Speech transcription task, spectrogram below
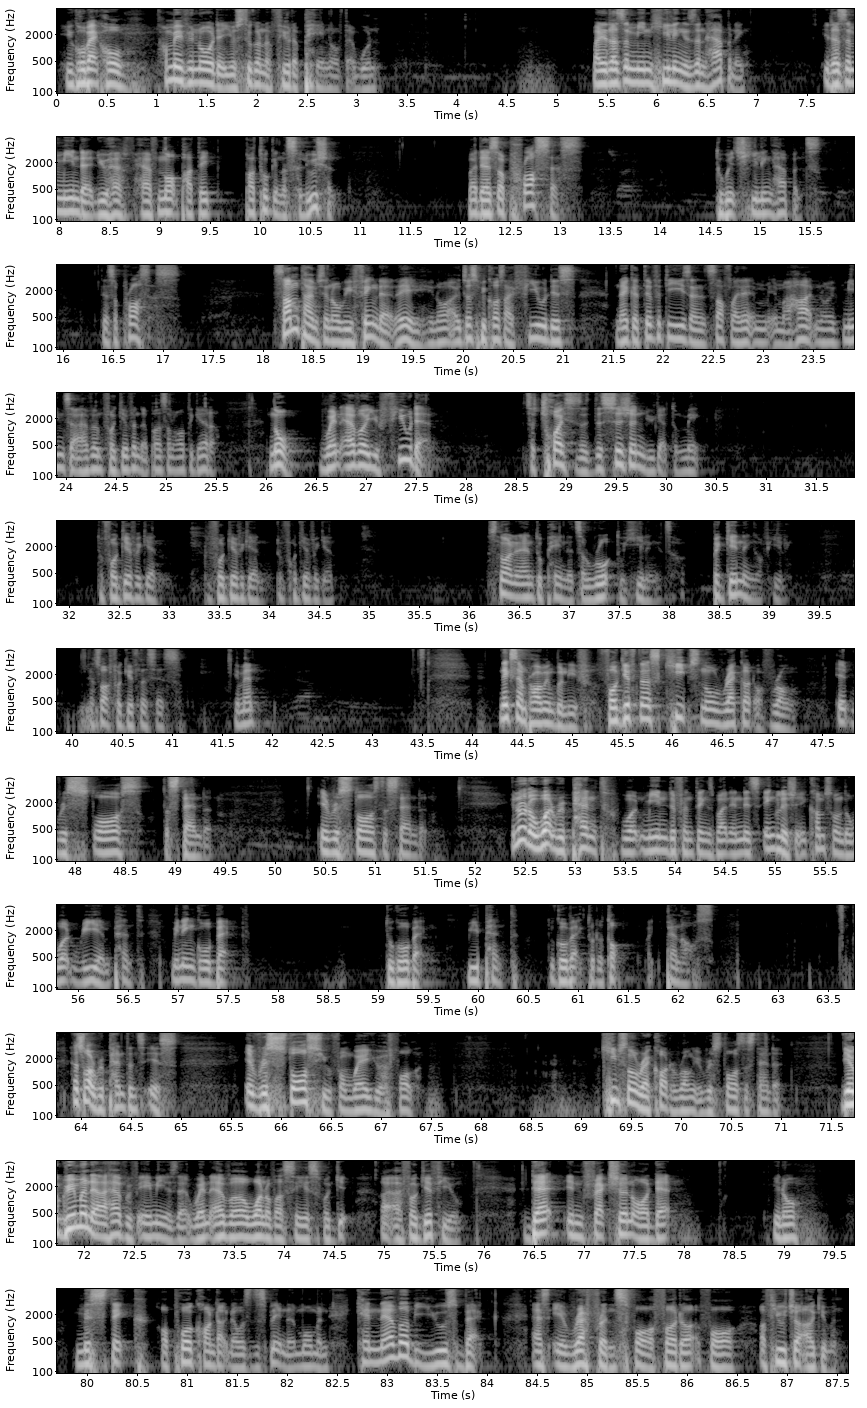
You go back home. How many of you know that you're still going to feel the pain of that wound? But it doesn't mean healing isn't happening. It doesn't mean that you have, have not partake, partook in a solution. But there's a process to which healing happens. There's a process. Sometimes, you know, we think that, hey, you know, just because I feel this negativities and stuff like that in, in my heart, you know, it means I haven't forgiven the person altogether. No, whenever you feel that, it's a choice, it's a decision you get to make. To forgive again, to forgive again, to forgive again. It's not an end to pain, it's a road to healing, it's a beginning of healing. That's what forgiveness is. Amen? Next empowering belief forgiveness keeps no record of wrong, it restores the standard. It restores the standard. You know, the word repent would mean different things, but in its English, it comes from the word re and pent, meaning go back. To go back. Repent. To go back to the top, like penthouse. That's what repentance is. It restores you from where you have fallen. Keeps no record wrong, it restores the standard. The agreement that I have with Amy is that whenever one of us says, forgive, I, I forgive you, that infraction or that, you know, mistake or poor conduct that was displayed in that moment can never be used back as a reference for a further for a future argument.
